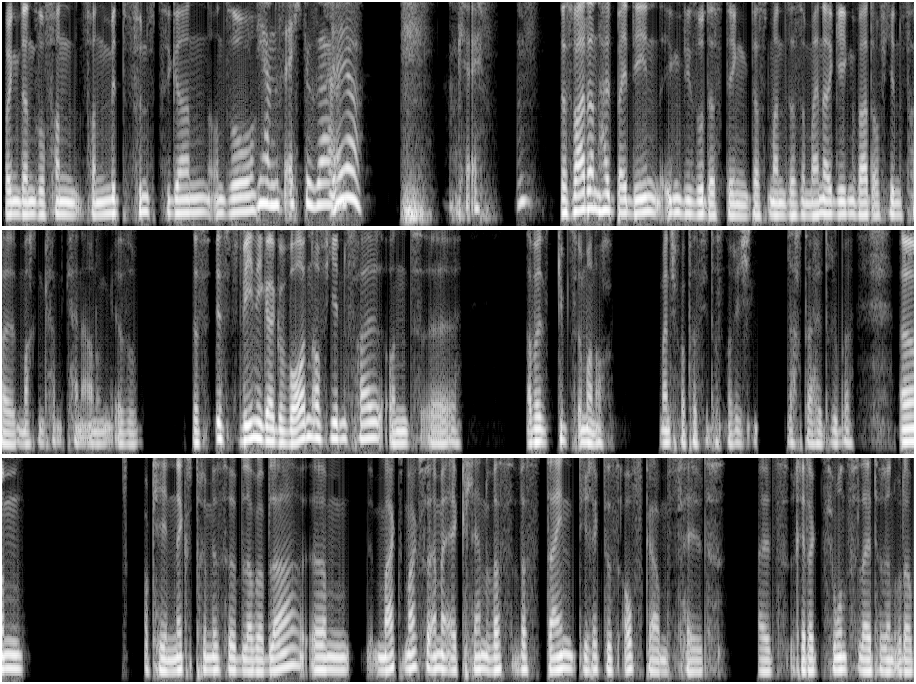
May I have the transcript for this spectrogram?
Vor allem dann so von, von mit 50ern und so. Die haben das echt gesagt? Ja, ja. Okay. Das war dann halt bei denen irgendwie so das Ding, dass man das in meiner Gegenwart auf jeden Fall machen kann. Keine Ahnung. Also, das ist weniger geworden auf jeden Fall und äh, aber es gibt's immer noch. Manchmal passiert das noch. Ich lach da halt drüber. Ähm, okay, next Prämisse, bla bla bla. Ähm, mag, magst du einmal erklären, was, was dein direktes Aufgabenfeld als Redaktionsleiterin oder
